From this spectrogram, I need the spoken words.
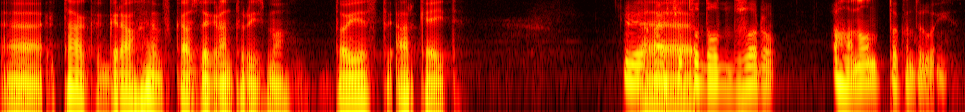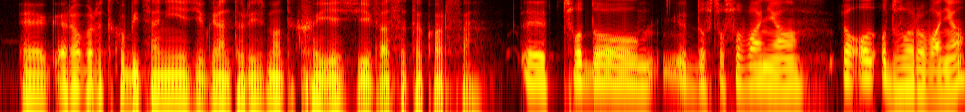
E, tak, grałem w każde Gran Turismo. To jest arcade. E, a jeszcze co do wzoru. Aha, no to kontynuuj. E, Robert Kubica nie jeździ w Gran Turismo, tylko jeździ w Assetto Corsa. Co do dostosowania, odwzorowania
